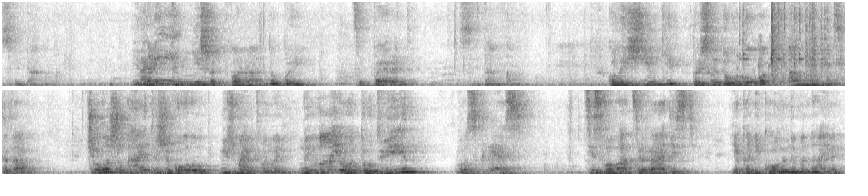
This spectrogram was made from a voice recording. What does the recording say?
світанок. І найтемніша пора доби це перед світанком. Коли жінки прийшли до гроба, ангел їм сказав: чого шукаєте живого між мертвими? Нема його тут, він воскрес. Ці слова це радість, яка ніколи не минає.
